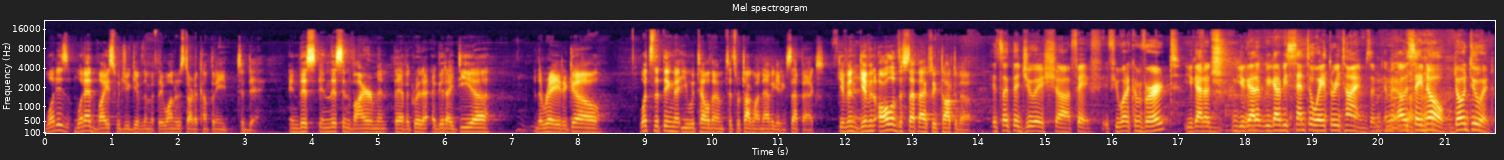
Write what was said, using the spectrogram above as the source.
what is what advice would you give them if they wanted to start a company today? In this in this environment, they have a great a good idea, they're ready to go. What's the thing that you would tell them since we're talking about navigating setbacks? Given given all of the setbacks we've talked about. It's like the Jewish uh, faith. If you want to convert, you gotta, you gotta, you gotta be sent away three times. I, mean, I would say no, don't do it.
